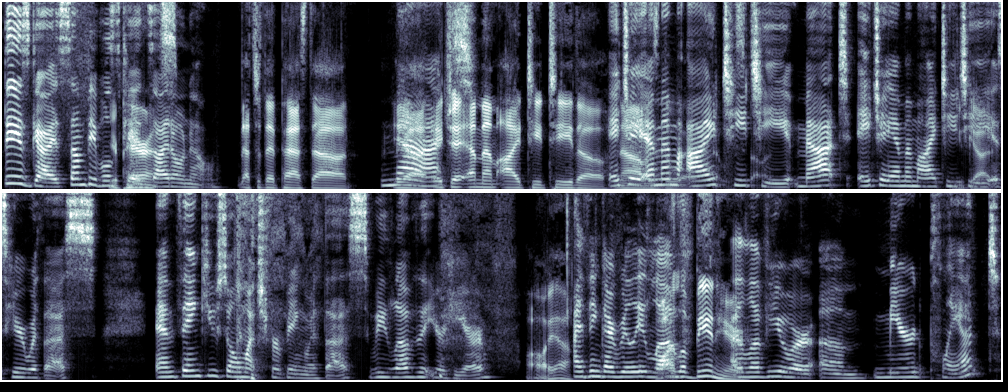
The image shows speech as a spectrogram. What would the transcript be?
These guys, some people's Your kids, I don't know. That's what they passed out. Yeah, Matt. H A M M I T T though. H A M M I T. T. Matt H A M M I T T You got it. is here with us. And thank you so much for being with us. We love that you're here. Oh yeah. I think I really Well, love I love being here. I love your um mirrored plant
